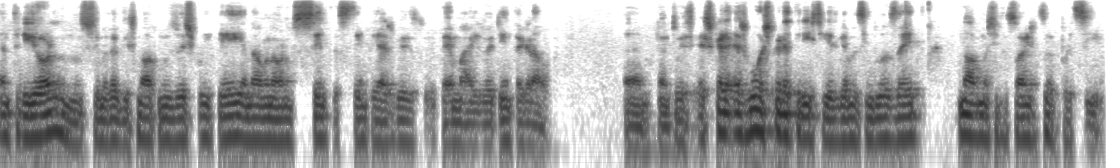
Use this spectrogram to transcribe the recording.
anterior, no sistema tradicional que nos expliquei, andava na ordem de 60, 70 e às vezes até mais, 80 graus. Portanto, as, as, boas características, digamos assim, do azeite, em algumas situações desapareciam.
